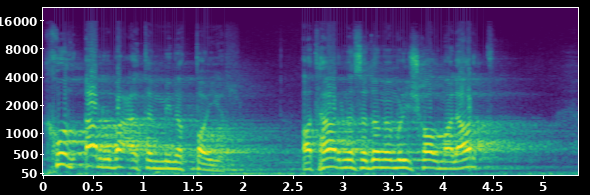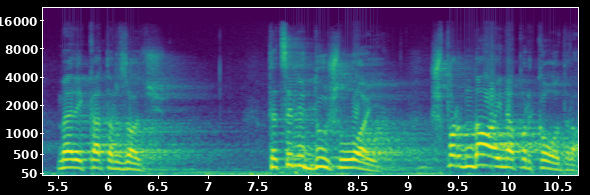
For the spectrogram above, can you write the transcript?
Khudh arba'atan min at-tayr. Atëherë nëse do me mrri shkallë ma lart, merri katër zogj. Të cilit do lloj, shpërndaji për kodra,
